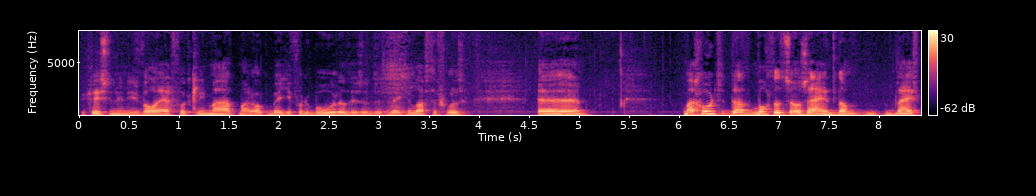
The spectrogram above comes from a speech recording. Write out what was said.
De ChristenUnie is wel erg voor het klimaat, maar ook een beetje voor de boeren. Dus dat is een beetje lastig voor ze. Eh, maar goed, dan, mocht het zo zijn, dan blijft,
